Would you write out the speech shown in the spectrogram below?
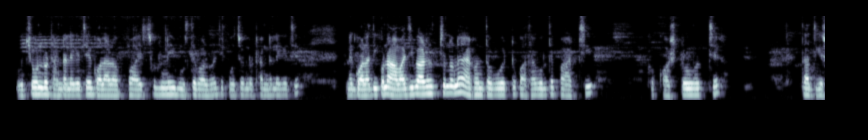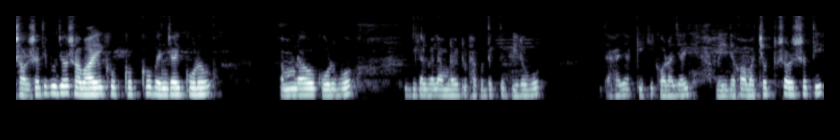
প্রচণ্ড ঠান্ডা লেগেছে, গলার ভয়েস শুনলেই বুঝতে পারব যে প্রচণ্ড ঠান্ডা লেগেছে। মানে গলা দিয়ে কোনো আওয়াজই বার হচ্ছিল না, এখন তবুও একটু কথা বলতে পারছি। খুব কষ্টও হচ্ছে। তো আজকে সরস্বতী পুজো সবাই খুব খুব খুব এনজয় করো। আমরাও করব। বিকালবেলা আমরাও একটু ঠাকুর দেখতে বেরোবো। দেখা যাক কী কী করা যায়। আর এই দেখো আমার ছোট্ট সরস্বতী,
